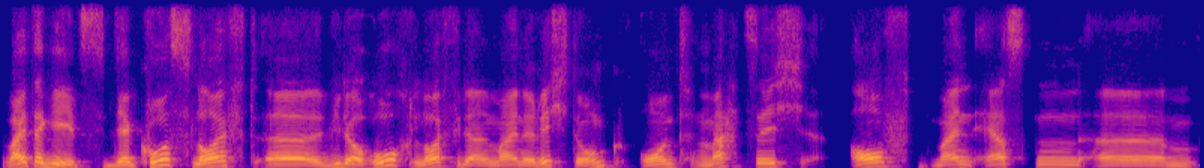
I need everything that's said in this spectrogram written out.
weiter geht's. Der Kurs läuft äh, wieder hoch, läuft wieder in meine Richtung und macht sich auf meinen ersten, ähm,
